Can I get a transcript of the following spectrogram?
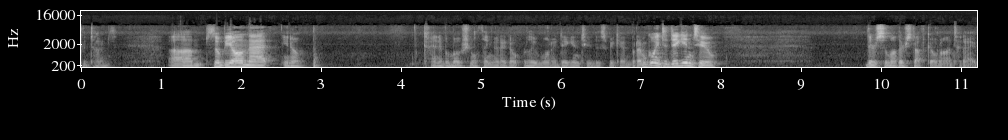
Good times. Um, so beyond that, you know, kind of emotional thing that I don't really want to dig into this weekend, but I'm going to dig into. There's some other stuff going on today.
